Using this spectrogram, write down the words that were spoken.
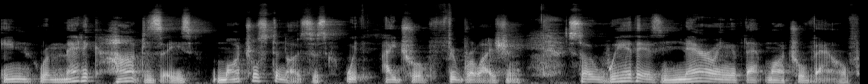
in rheumatic heart disease, mitral stenosis with atrial fibrillation. So where there's narrowing of that mitral valve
